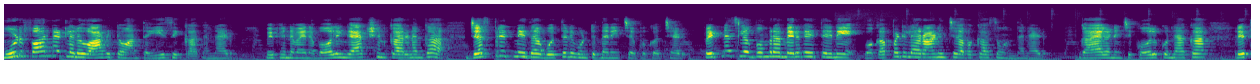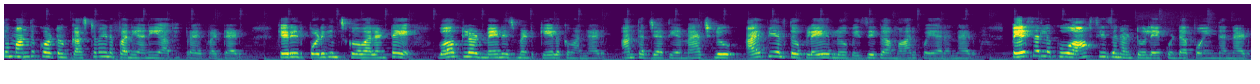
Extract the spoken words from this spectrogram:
మూడు ఫార్మాట్లలో ఆడటం అంత ఈజీ కాదన్నాడు. విభిన్నమైన బౌలింగ్ యాక్షన్ కారణంగా జస్ప్రీత్ మీద ఒత్తిడి ఉంటుందని చెప్పుకొచ్చాడు. ఫిట్నెస్లో బుమ్రా మెరుగైతేనే ఒకప్పటిలా రాణించే అవకాశం ఉందన్నాడు. గాయాల నుంచి కోలుకున్నాక రితం అందుకోవటం కష్టమైన పని అని అభిప్రాయపడ్డాడు. కెరీర్ పొడిగించుకోవాలంటే వర్క్లోడ్ మేనేజ్మెంట్ కీలకమన్నాడు. అంతర్జాతీయ మ్యాచ్లు ఐపీఎల్తో ప్లేయర్లు బిజీగా మారిపోయారన్నాడు. పేసర్లకు ఆఫ్ సీజన్ అంటూ లేకుండా పోయిందన్నాడు.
